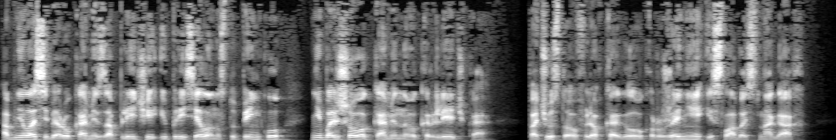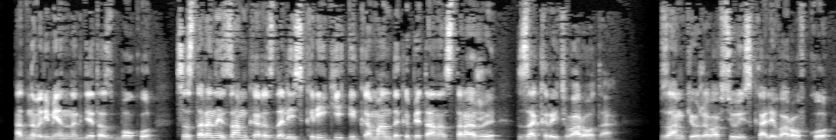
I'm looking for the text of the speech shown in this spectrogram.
обняла себя руками за плечи и присела на ступеньку небольшого каменного крылечка, почувствовав легкое головокружение и слабость в ногах. Одновременно где-то сбоку, со стороны замка раздались крики и команда капитана стражи закрыть ворота. В замке уже вовсю искали воровку,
